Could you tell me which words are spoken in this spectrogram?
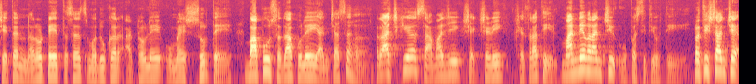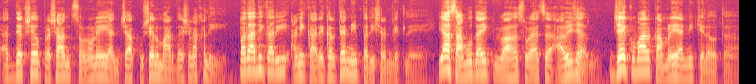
चेतन नरोटे तसंच मधुकर आठवले उमेश सुरते बापू सदापुले यांच्यासह राजकीय सामाजिक शैक्षणिक क्षेत्रातील मान्यवरांची उपस्थिती होती. प्रतिष्ठानचे अध्यक्ष प्रशांत सोनवणे यांच्या कुशल मार्गदर्शनाखाली पदाधिकारी आणि कार्यकर्त्यांनी परिश्रम घेतले. या सामुदायिक विवाह सोहळ्याचं आयोजन जयकुमार कांबळे यांनी केलं होतं.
